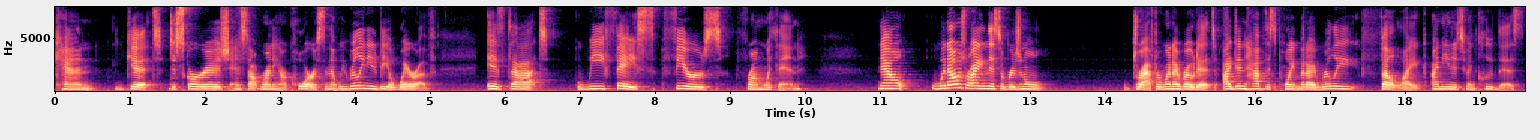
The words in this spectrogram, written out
can get discouraged and stop running our course and that we really need to be aware of is that we face fears from within. Now, when I was writing this original draft or when I wrote it, I didn't have this point, but I really felt like I needed to include this.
